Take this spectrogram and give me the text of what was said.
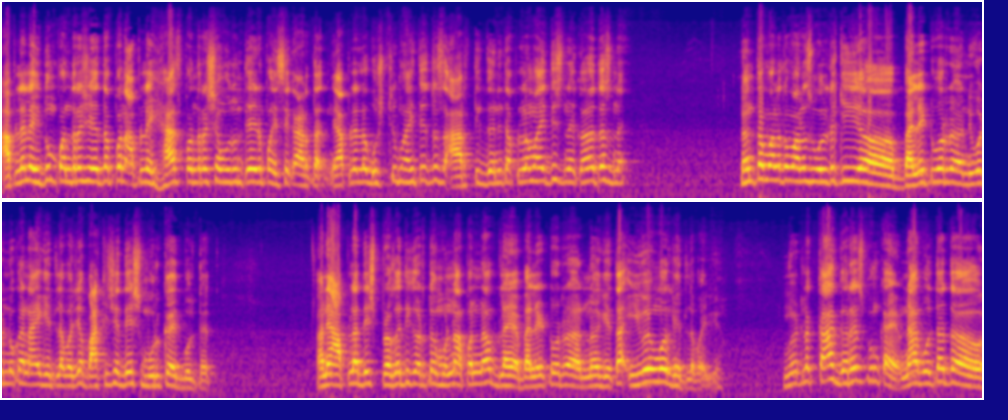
आपल्याला इथून पंधराशे येतं पण आपल्या ह्याच पंधराशेमधून ते पैसे काढतात. आपल्याला गोष्टी माहितीच नसतं आर्थिक गणित आपल्याला माहितीच नाही कळतच नाही. नंतर मला तो माणूस बोलतो की बॅलेटवर निवडणुका नाही घेतल्या पाहिजे बाकीचे देश मूर्ख आहेत बोलतात. आणि आपला देश प्रगती करतोय म्हणून आपण ना ब्लॅ बॅलेटवर न घेता ई वर घेतलं पाहिजे. मी म्हटलं का गरज पण काय? नाही बोलतात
